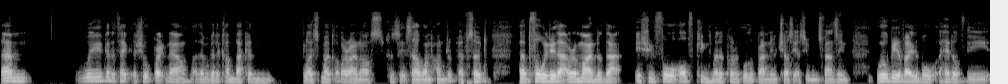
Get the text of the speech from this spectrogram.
Um, we're going to take a short break now, and then we're going to come back and blow smoke up our own ass because it's our 100th episode. Uh, before we do that, a reminder that issue four of Kings Meadow Chronicle, the brand new Chelsea FC Women's fanzine, will be available ahead of the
